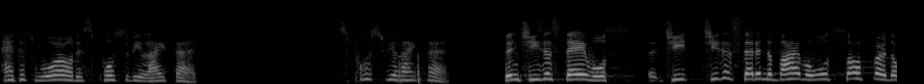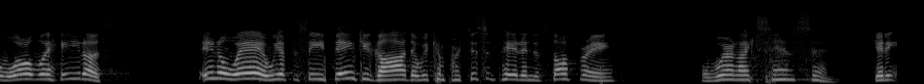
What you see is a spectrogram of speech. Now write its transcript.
Hey, this world is supposed to be like that. It's supposed to be like that. Then Jesus day will uh, Jesus said in the Bible, we'll suffer, the world will hate us. In a way, we have to say, Thank you, God, that we can participate in the suffering but we're like Samson, getting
